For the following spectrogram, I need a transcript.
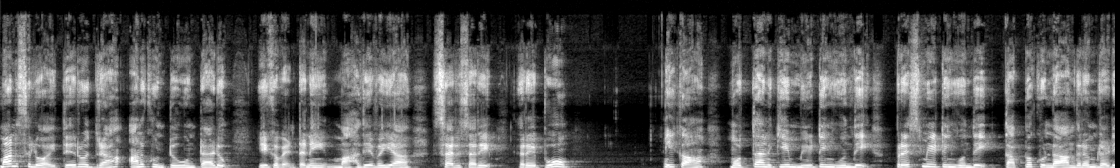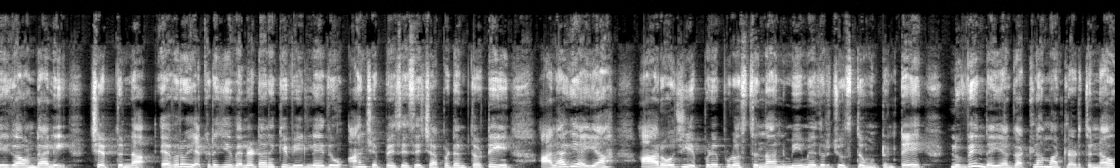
మనసులో అయితే రుద్ర అనుకుంటూ ఉంటాడు. ఇక వెంటనే మహాదేవయ్య సరే సరే రేపు ఇక మొత్తానికి మీటింగ్ ఉంది ప్రెస్ మీటింగ్ ఉంది. తప్పకుండా అందరం రెడీగా ఉండాలి. చెప్తున్నా ఎవరు ఎక్కడికి వెళ్ళటానికి వీల్లేదు అని చెప్పేసేసి చెప్పడంతో అలాగే అయ్యా ఆ రోజు ఎప్పుడెప్పుడు వస్తుందా అని మేము చూస్తూ ఉంటుంటే నువ్వేందయ్యా గట్లా మాట్లాడుతున్నావు?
